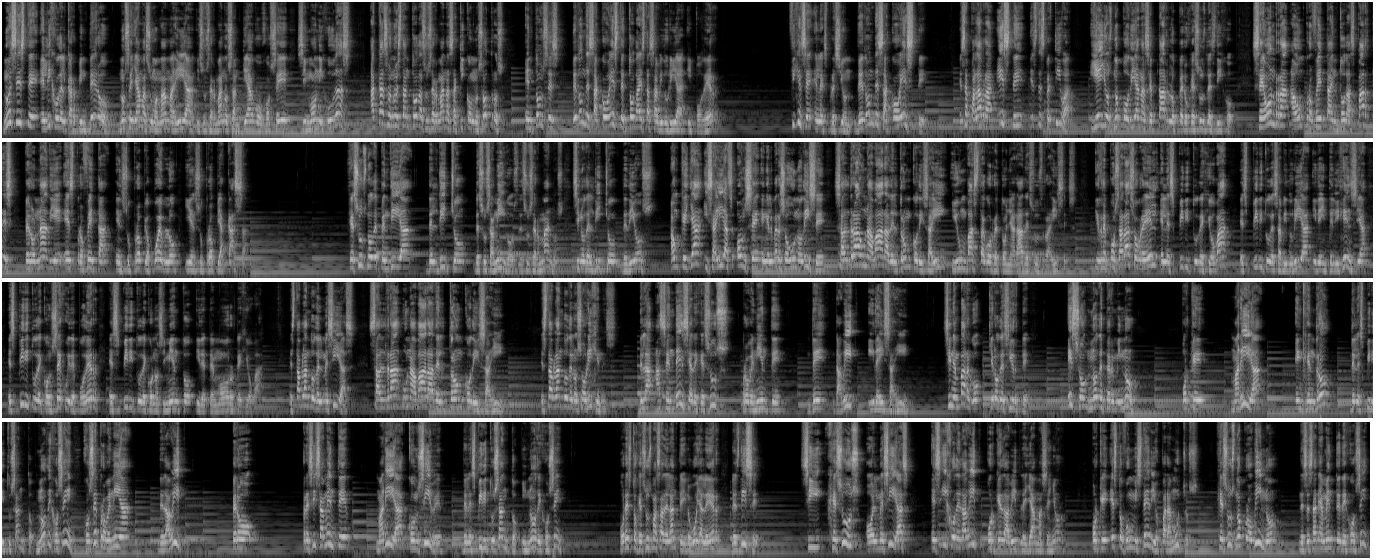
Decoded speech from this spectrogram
¿No es este el hijo del carpintero? ¿No se llama su mamá María y sus hermanos Santiago, José, Simón y Judas? ¿Acaso no están todas sus hermanas aquí con nosotros? Entonces, ¿de dónde sacó éste toda esta sabiduría y poder? Fíjense en la expresión, ¿de dónde sacó este? Esa palabra este es despectiva y ellos no podían aceptarlo, pero Jesús les dijo, se honra a un profeta en todas partes, pero nadie es profeta en su propio pueblo y en su propia casa. Jesús no dependía del dicho de sus amigos, de sus hermanos, sino del dicho de Dios. Aunque ya Isaías 11 en el verso 1 dice, saldrá una vara del tronco de Isaí y un vástago retoñará de sus raíces y reposará sobre él el espíritu de Jehová, espíritu de sabiduría y de inteligencia, espíritu de consejo y de poder, espíritu de conocimiento y de temor de Jehová. Está hablando del Mesías. Saldrá una vara del tronco de Isaí. Está hablando de los orígenes, de la ascendencia de Jesús proveniente de David y de Isaí. Sin embargo, quiero decirte, eso no determinó, porque María engendró del Espíritu Santo, no de José. José provenía de David, pero precisamente María concibe del Espíritu Santo y no de José. Por esto Jesús más adelante, y lo voy a leer, les dice, si Jesús o el Mesías es hijo de David, ¿por qué David le llama Señor? Porque esto fue un misterio para muchos. Jesús no provino necesariamente de José,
